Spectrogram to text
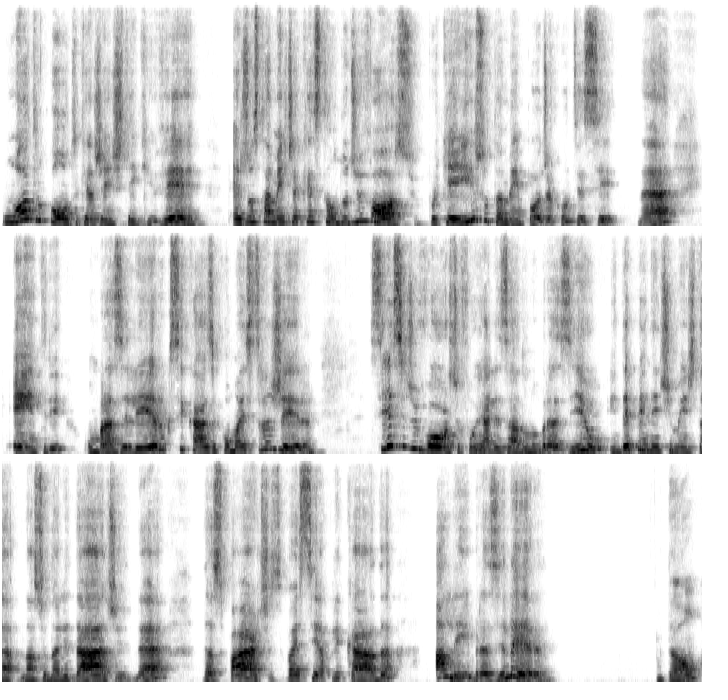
Um outro ponto que a gente tem que ver é justamente a questão do divórcio, porque isso também pode acontecer, né? Entre um brasileiro que se case com uma estrangeira. Se esse divórcio for realizado no Brasil, independentemente da nacionalidade, né, das partes, vai ser aplicada a lei brasileira. Então,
